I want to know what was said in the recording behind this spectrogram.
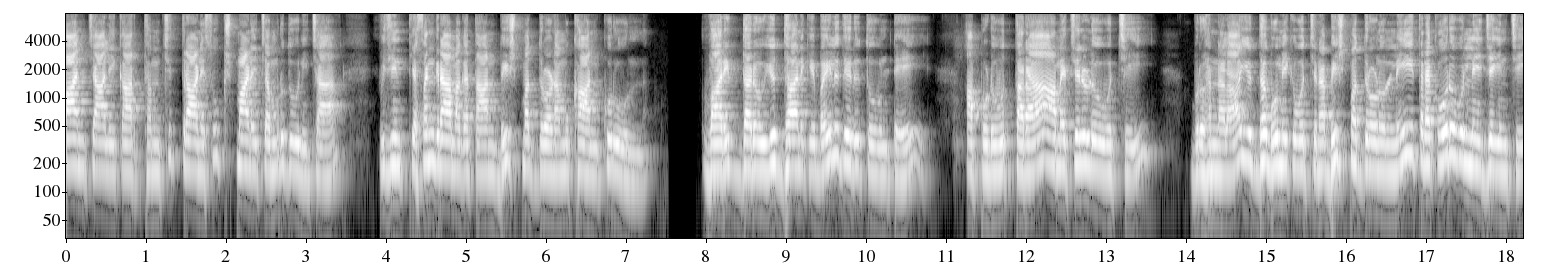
పాంచాలికార్థం చిత్రాణి సూక్ష్మాణి చ మృదూని చ విజింత్య సంగ్రామగతాన్ భీష్మద్రోణ ముఖాన్ కురూన్. వారిద్దరూ యుద్ధానికి బయలుదేరుతూ ఉంటే అప్పుడు ఉత్తర ఆమె చెలులు వచ్చి బృహన్నల యుద్ధభూమికి వచ్చిన భీష్మద్రోణుల్ని ఇతర కౌరవుల్ని జయించి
